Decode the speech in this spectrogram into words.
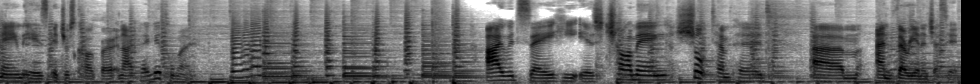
name is Idriss Kargbo and I play Little Moe. I would say he is charming, short tempered, um, and very energetic.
